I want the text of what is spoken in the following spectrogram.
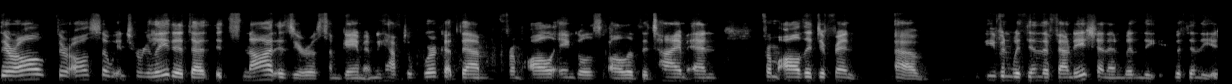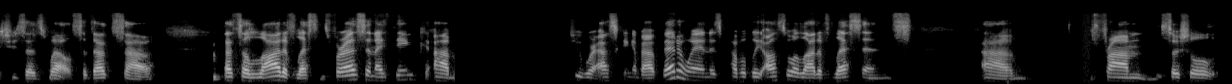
they're all they're all so interrelated that it's not a zero sum game and we have to work at them from all angles all of the time and from all the different uh, even within the foundation and within the within the issues as well. So that's uh, that's a lot of lessons for us and i think um, who were asking about bedouin is probably also a lot of lessons um, from social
